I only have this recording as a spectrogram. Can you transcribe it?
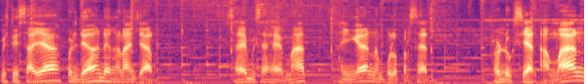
bisnis saya berjalan dengan lancar. Saya bisa hemat hingga 60%. Produksi yang aman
